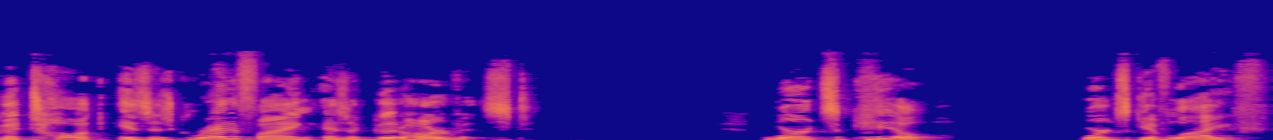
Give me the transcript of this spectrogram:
Good talk is as gratifying as a good harvest. Words kill. Words give life.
